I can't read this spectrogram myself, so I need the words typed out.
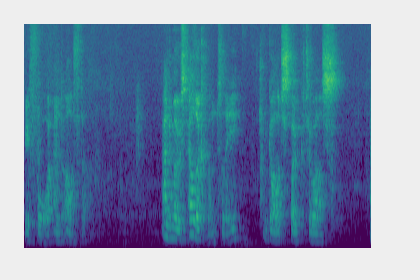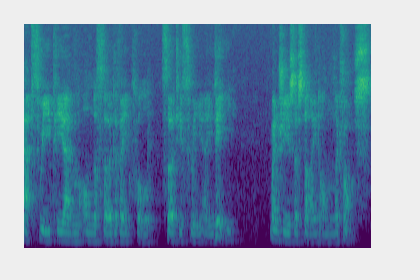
before and after. And most eloquently, God spoke to us at 3 pm on the 3rd of April 33 AD, when Jesus died on the cross.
